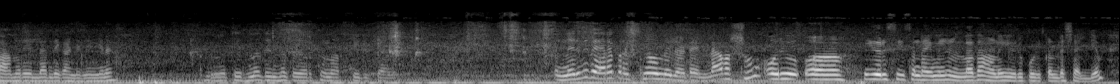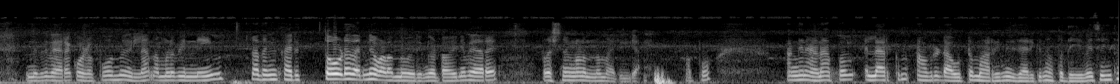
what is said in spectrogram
താമരയെല്ലാം കണ്ടില്ല ഇങ്ങനെ തിന്ന് തിന്ന് തീർത്ത് നിർത്തിയിരിക്കുകയാണ്. എന്നിരുന്ന് വേറെ പ്രശ്നമൊന്നുമില്ല കേട്ടോ. എല്ലാ വർഷവും ഒരു ഈ ഒരു സീസൺ ടൈമിൽ ഉള്ളതാണ് ഈ ഒരു പുഴുക്കളുടെ ശല്യം. എന്നിരുന്ന് വേറെ കുഴപ്പമൊന്നുമില്ല. നമ്മൾ പിന്നെയും അതങ്ങ് കരുത്തോടെ തന്നെ വളർന്നു വരും കേട്ടോ. അതിന് വേറെ പ്രശ്നങ്ങളൊന്നും വരില്ല. അപ്പോൾ അങ്ങനെയാണ്. അപ്പം എല്ലാവർക്കും ആ ഒരു ഡൗട്ട് മാറിയെന്ന് വിചാരിക്കുന്നു. അപ്പോൾ ദയവ് ചെയ്ത്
